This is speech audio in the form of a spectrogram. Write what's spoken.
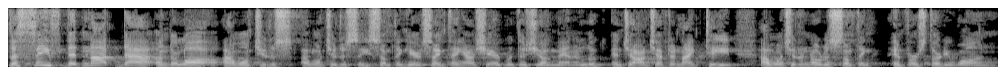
the thief did not die under law. I want you to, I want you to see something here. Same thing I shared with this young man in Luke, in John chapter 19. I want you to notice something in verse 31.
